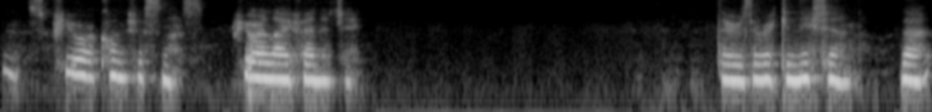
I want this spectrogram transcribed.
It's pure consciousness, pure life energy. There is a recognition that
